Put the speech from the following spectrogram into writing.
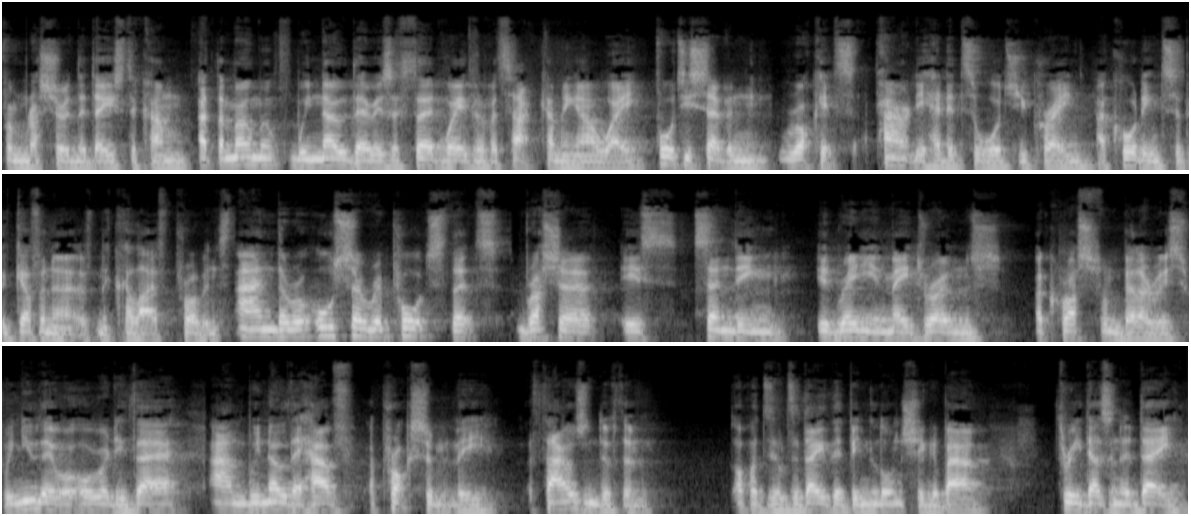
from Russia in the days to come. At the moment, we know there is a third wave of attack coming our way. 47 rockets apparently headed towards Ukraine, according to the governor of Mykolaiv province. And there are also reports that Russia is sending Iranian made drones across from Belarus. We knew they were already there, and we know they have approximately a thousand of them. Up until today, they've been launching about three dozen a day.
